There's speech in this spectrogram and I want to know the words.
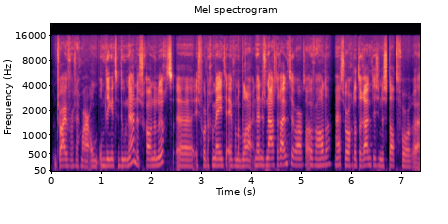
driver, zeg maar, om, om dingen te doen. Hè? Dus schone lucht eh, is voor de gemeente een van de belangrijke. Dus naast de ruimte waar we het over hadden. Hè? Zorgen dat er ruimte is in de stad voor eh,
